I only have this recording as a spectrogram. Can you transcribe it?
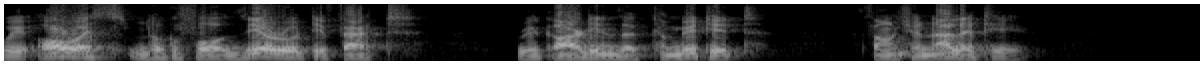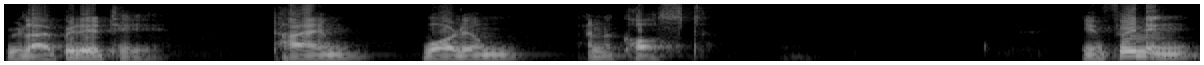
We always look for zero defect regarding the committed functionality, reliability, time, volume, and cost. Infineon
